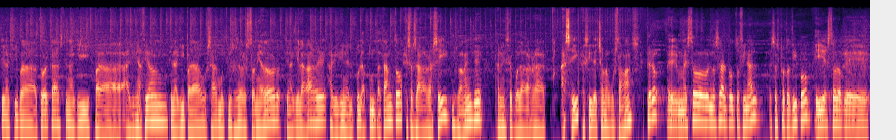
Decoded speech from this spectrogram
tiene aquí para tuercas, tiene aquí para alineación, tiene aquí para usar multiusos de restorneador, tiene aquí el agarre, aquí tiene el, la punta tanto, eso se agarra así mismamente, también se puede agarrar así, así de hecho me gusta más. Pero em, esto no será el producto final, esto es prototipo y esto lo que...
